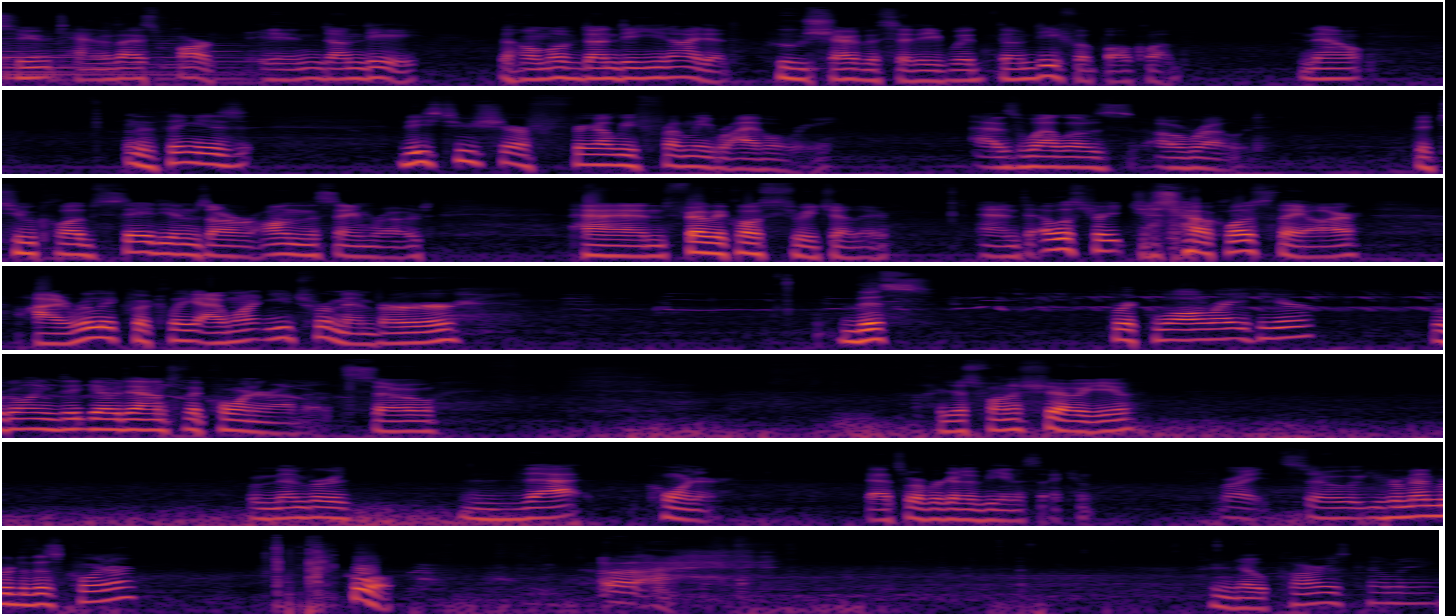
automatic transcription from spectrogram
To Tannadice Park in Dundee, the home of Dundee United, who share the city with Dundee Football Club. Now, the thing is, these two share a fairly friendly rivalry, as well as a road. The two club stadiums are on the same road and fairly close to each other. And to illustrate just how close they are, I really quickly I want you to remember this brick wall right here we're going to go down to the corner of it. So I just want to show you. Remember that corner. That's where we're going to be in a second. Right, so you remember to this corner? Cool. Ugh. No cars coming.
